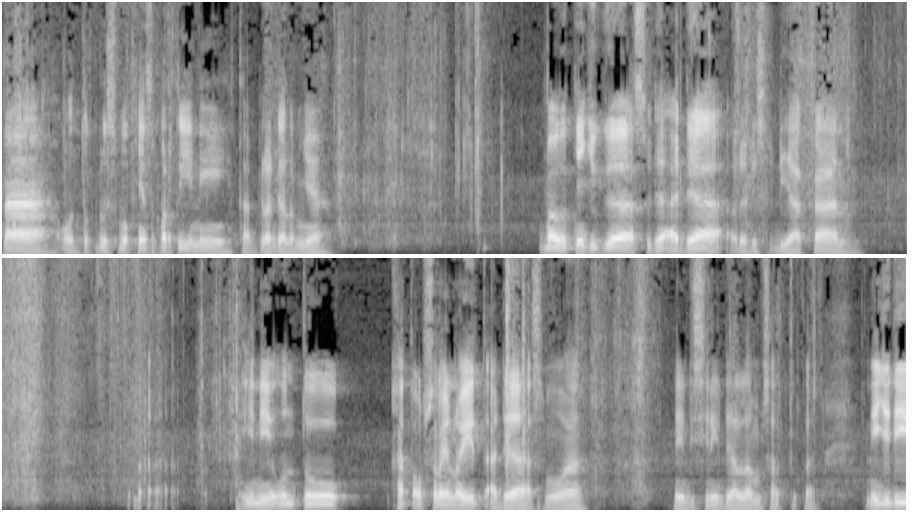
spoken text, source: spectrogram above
Nah, untuk dusboxnya seperti ini tampilan dalamnya. Bautnya juga sudah ada, sudah disediakan. Nah, ini untuk cut off solenoid ada semua. Ini di sini dalam satu kan. Ini jadi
